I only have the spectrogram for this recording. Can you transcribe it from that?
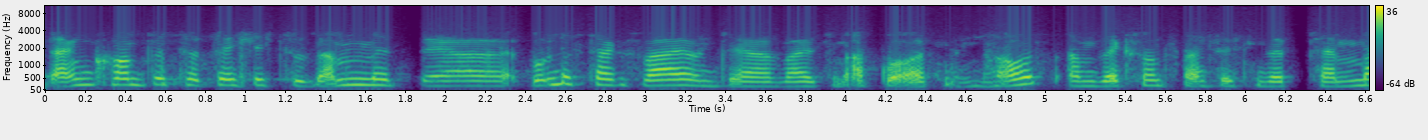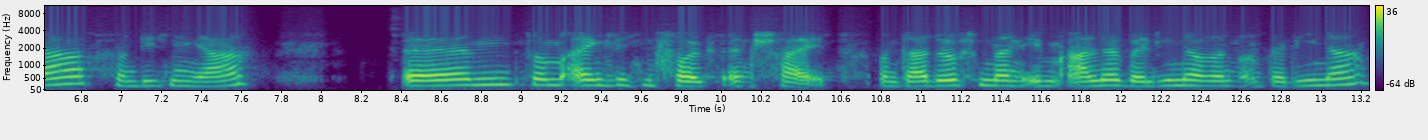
dann kommt es tatsächlich zusammen mit der Bundestagswahl und der Wahl zum Abgeordnetenhaus am 26. September von diesem Jahr ähm, zum eigentlichen Volksentscheid. Und da dürfen dann eben alle Berlinerinnen und Berliner,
